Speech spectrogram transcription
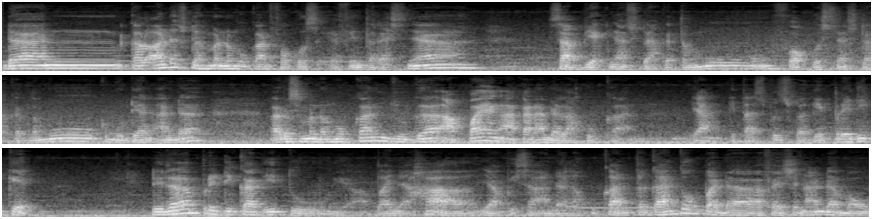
Dan kalau Anda sudah menemukan fokus of interestnya, subjeknya sudah ketemu, fokusnya sudah ketemu, kemudian Anda harus menemukan juga apa yang akan Anda lakukan, yang kita sebut sebagai predikat. Di dalam predikat itu, ya banyak hal yang bisa Anda lakukan, tergantung pada fashion Anda mau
